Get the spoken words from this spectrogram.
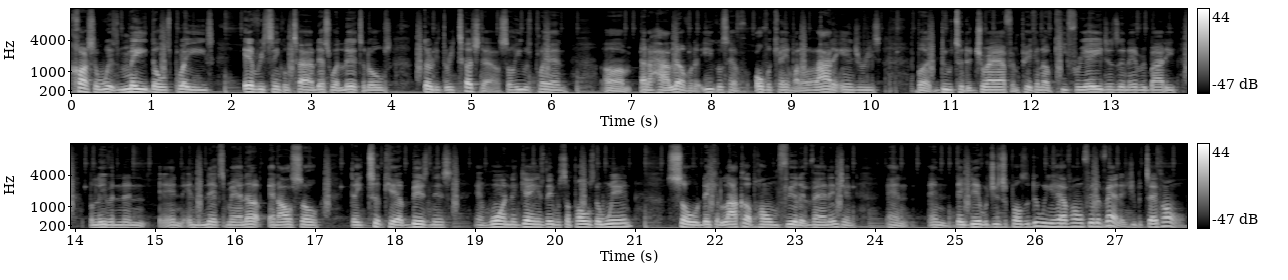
Carson Wentz made those plays every single time. That's what led to those 33 touchdowns. So he was playing um, at a high level. The Eagles have overcame a lot of injuries, but due to the draft and picking up key free agents and everybody believing in in, in the next man up, and also they took care of business and won the games they were supposed to win, so they could lock up home field advantage and and and they did what you're supposed to do when you have home field advantage. You protect home.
